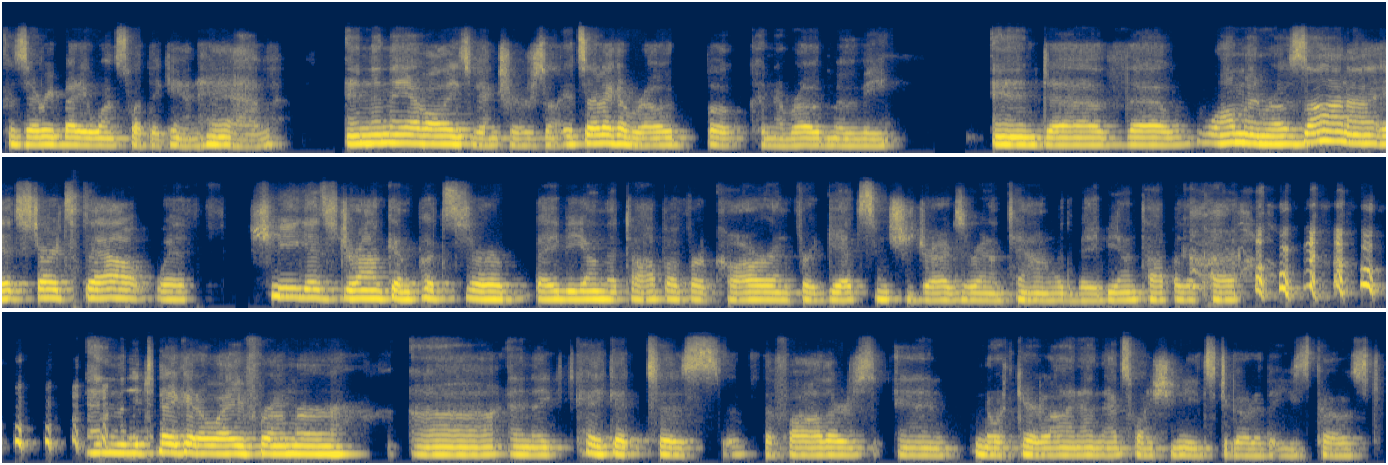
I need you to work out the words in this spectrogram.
because everybody wants what they can't have. And then they have all these ventures. It's like a road book and a road movie. And uh, the woman, Rosanna, it starts out with she gets drunk and puts her baby on the top of her car and forgets, and she drives around town with the baby on top of the car. Oh, no. and they take it away from her uh, and they take it to the fathers in North Carolina, and that's why she needs to go to the East Coast.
